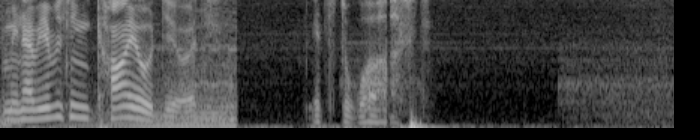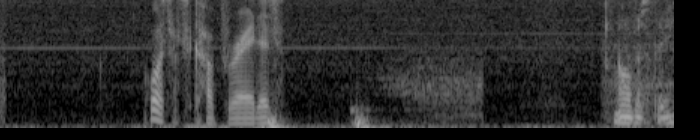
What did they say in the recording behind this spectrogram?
I mean, have you ever seen Kyle do it? It's the worst. Of course that's copyrighted. Obviously.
